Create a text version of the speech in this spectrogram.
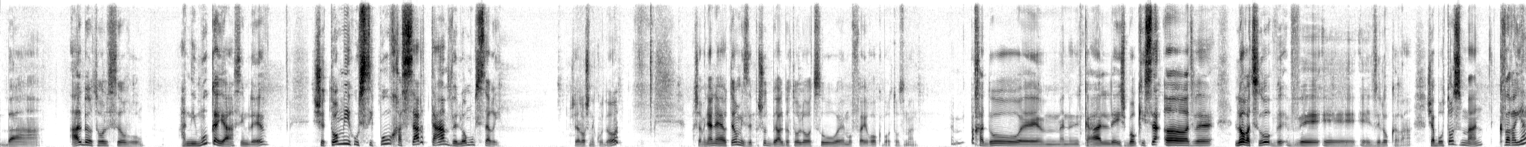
באלברט הול סירבו. הנימוק היה, שים לב, שטומי הוא סיפור חסר טעם ולא מוסרי. שלוש נקודות. עכשיו, העניין היה יותר מזה, פשוט באלברטו לא רצו אה, מופעי רוק באותו זמן. הם פחדו, אה, קהל ישבור כיסאות, ולא רצו, וזה לא קרה. עכשיו, באותו זמן כבר היה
